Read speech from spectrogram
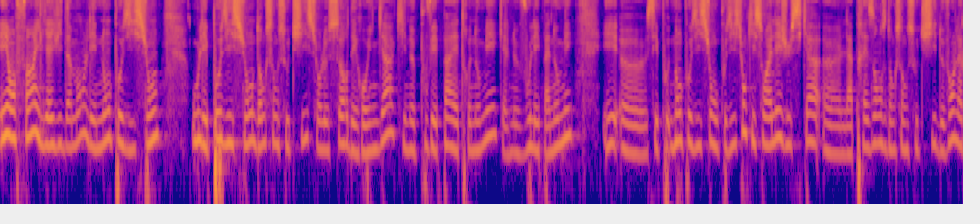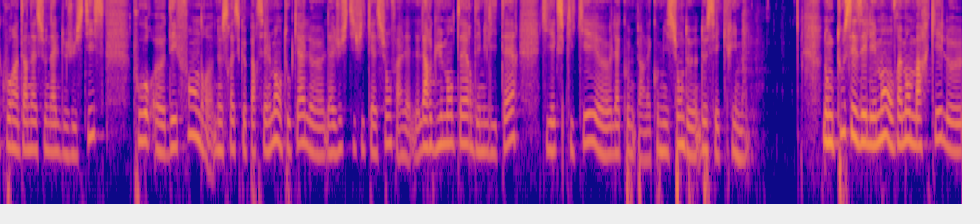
Et enfin, il y a évidemment les non-positions ou les positions d'Aung San Suu Kyi sur le sort des Rohingyas qui ne pouvaient pas être nommés, qu'elle ne voulait pas nommer, et euh, ces non-positions ou positions qui sont allées jusqu'à euh, la présence d'Aung San Suu Kyi devant la Cour internationale de justice pour euh, défendre, ne serait-ce que partiellement en tout cas, la justification, enfin l'argumentaire des militaires qui expliquait la, commission de ces crimes. Donc tous ces éléments ont vraiment marqué le,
